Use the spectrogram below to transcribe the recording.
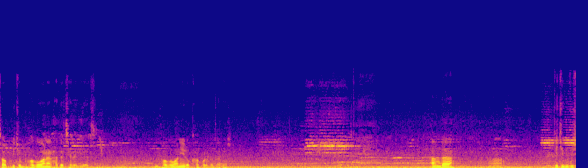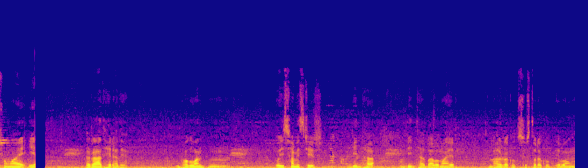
সব কিছু ভগবানের হাতে ছেড়ে দিয়েছে। ভগবানই রক্ষা করবে তাদের। আমরা কিছু কিছু সময় রাধে রাধে। ভগবান ওই স্বামী স্ত্রীর বৃদ্ধা বৃদ্ধা বাবা মায়ের ভালো রাখুক, সুস্থ রাখুক এবং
